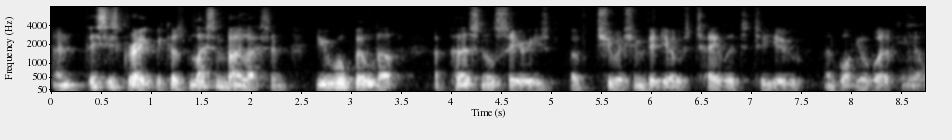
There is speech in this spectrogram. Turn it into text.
And this is great because lesson by lesson you will build up a personal series of tuition videos tailored to you and what you're working on.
